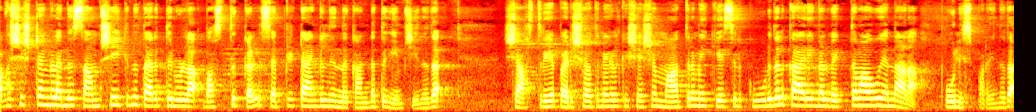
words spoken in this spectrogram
അവശിഷ്ടങ്ങളെന്ന് സംശയിക്കുന്ന തരത്തിലുള്ള വസ്തുക്കൾ സെപ്റ്റി ടാങ്കിൽ നിന്ന് കണ്ടെത്തുകയും ചെയ്യുന്നത്. ശാസ്ത്രീയ പരിശോധനകൾക്ക് ശേഷം മാത്രമേ കേസിൽ കൂടുതൽ കാര്യങ്ങൾ വ്യക്തമാവൂ എന്നാണ് പോലീസ് പറയുന്നത്.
